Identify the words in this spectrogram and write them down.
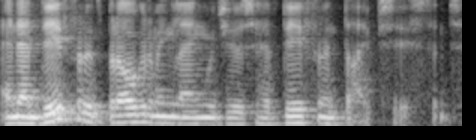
And then different programming languages have different type systems.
